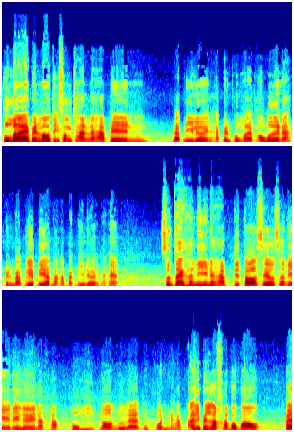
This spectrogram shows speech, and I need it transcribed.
พวงมาลัยเป็นมัลติฟัง c t ชันนะครับเป็นแบบนี้เลยนะครับเป็นพวงมาลัย power นะเป็นแบบเรียบๆนะครับแบบนี้เลยนะฮะ สนใจคันนี้นะครับ ติดต่อเซลล์เสน่ห์ได้เลยนะครับ ผมพร้อมดูแลทุกคนนะครับ อันนี้เป็นราคาเบาๆ 8 8 1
